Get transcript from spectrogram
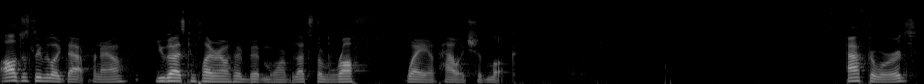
I'll just leave it like that for now. You guys can play around with it a bit more, but that's the rough way of how it should look. Afterwards,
